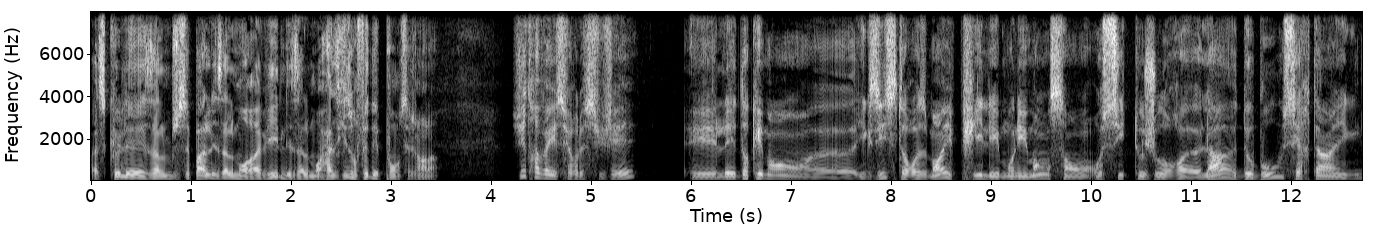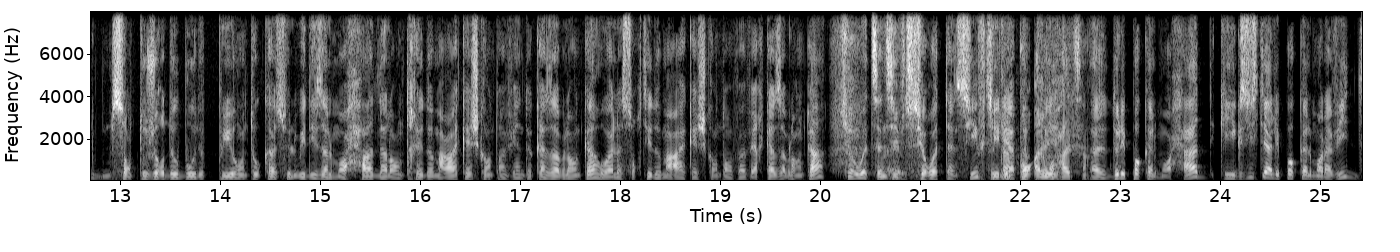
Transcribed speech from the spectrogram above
Est-ce que les, je sais pas, les Allemands ravides, les Allemands, est-ce qu'ils ont fait des ponts, ces gens-là? J'ai travaillé sur le sujet. Et les documents euh, existent, heureusement, et puis les monuments sont aussi toujours euh, là, debout. Certains sont toujours debout depuis, en tout cas, celui des Almohades à l'entrée de Marrakech quand on vient de Casablanca, ou à la sortie de Marrakech quand on va vers Casablanca. Sur Ouattensif euh, Sur Ouattensif, il y a pont Almohade, ça. de l'époque Almohade, qui existait à l'époque almoravide,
